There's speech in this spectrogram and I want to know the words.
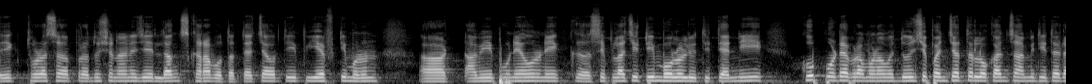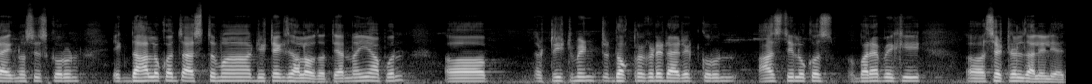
एक थोडंसं प्रदूषणाने जे लंग्स खराब होतात त्याच्यावरती पी एफ टी म्हणून आम्ही पुण्याहून एक सिप्लाची टीम बोलवली होती. त्यांनी खूप मोठ्या प्रमाणामध्ये दोनशे पंच्याहत्तर लोकांचं आम्ही तिथं डायग्नोसिस करून एक दहा लोकांचा अस्थमा डिटेक्ट झाला होता. त्यांनाही आपण ट्रीटमेंट डॉक्टरकडे डायरेक्ट करून आज ते लोक बऱ्यापैकी सेटल झालेले आहेत.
